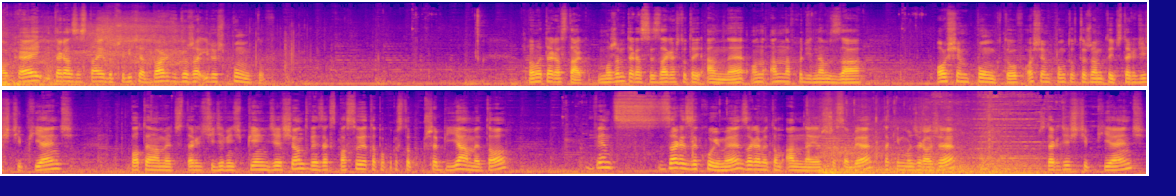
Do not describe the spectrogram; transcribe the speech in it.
Okej, i teraz zostaje do przebicia bardzo duża ilość punktów. Mamy teraz tak, możemy teraz zagrać tutaj Annę. On, Anna wchodzi nam za 8 punktów. 8 punktów też mamy tutaj 45. Potem mamy 49,50, więc jak spasuje to po prostu przebijamy to. Więc zaryzykujmy, zagramy tą Annę jeszcze sobie, w takim bądź razie. 45,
